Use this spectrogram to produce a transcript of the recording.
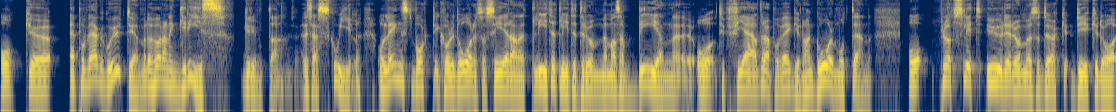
och eh, är på väg att gå ut igen, men då hör han en gris grymta, eller så här squeal. Och längst bort i korridoren så ser han ett litet, litet rum med massa ben eh, och typ fjädrar på väggen och han går mot den. Och plötsligt ur det rummet så dök, dyker då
